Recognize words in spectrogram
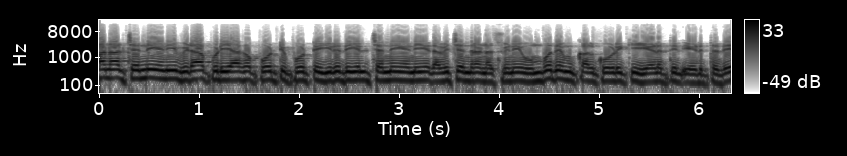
ஆனால் சென்னை அணி விடாப்பிடியாக போட்டி போட்டு இறுதியில் சென்னை அணி ரவிச்சந்திரன் அஸ்வினை ஒன்பதே முக்கால் கோடிக்கு ஏலத்தில் எடுத்தது.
